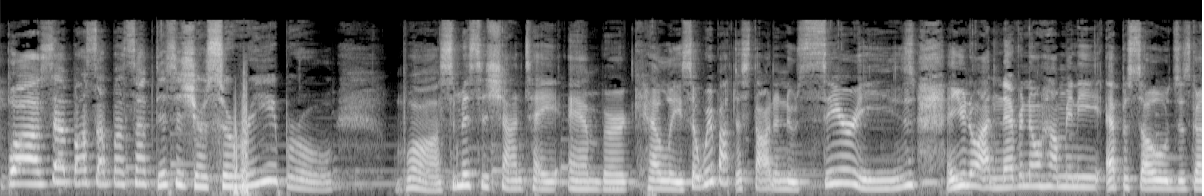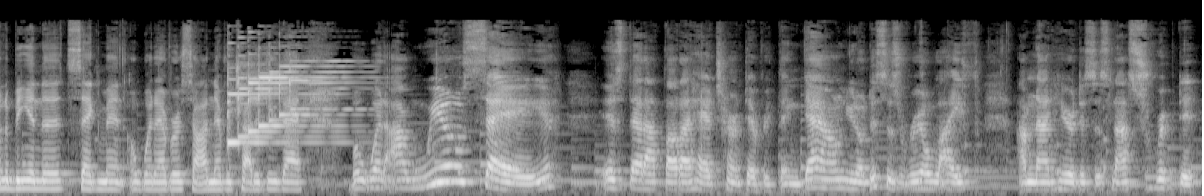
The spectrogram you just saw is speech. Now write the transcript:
boss up, boss up, boss up. This is your cerebral boss, Mrs. Shantae Amber Kelly. So we're about to start a new series. And you know, I never know how many episodes is going to be in the segment or whatever. So I never try to do that. But what I will say is that I thought I had turned everything down. You know, this is real life. I'm not here. This is not scripted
